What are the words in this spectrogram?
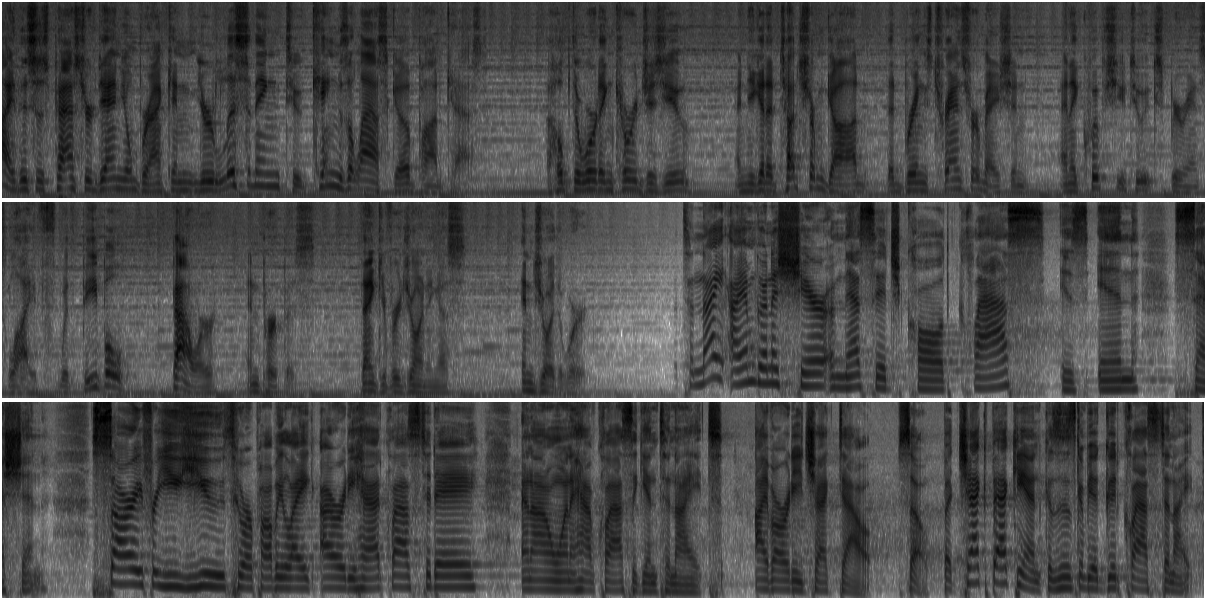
Hi, this is Pastor Daniel Bracken. You're listening to Kings Alaska podcast. I hope the word encourages you and you get a touch from God that brings transformation and equips you to experience life with people, power, and purpose. Thank you for joining us. Enjoy the word. Tonight, I am going to share a message called Class is in Session. Sorry for you youth who are probably like, I already had class today and I don't want to have class again tonight. I've already checked out. So, but check back in because this is going to be a good class tonight.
